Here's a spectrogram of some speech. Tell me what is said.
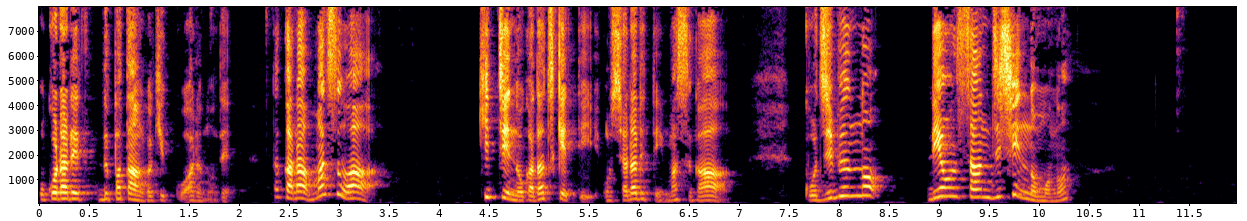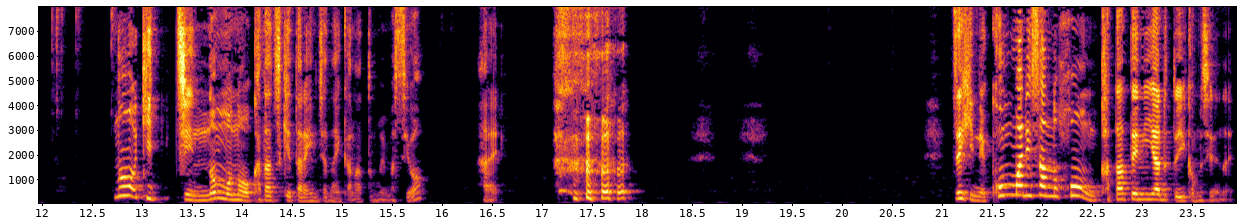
怒られるパターンが結構あるので。だから、まずは、キッチンの片付けっておっしゃられていますが、ご自分の、リオンさん自身のもののキッチンのものを片付けたらいいんじゃないかなと思いますよ。はい。ぜひね、こんまりさんの本片手にやるといいかもしれない。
